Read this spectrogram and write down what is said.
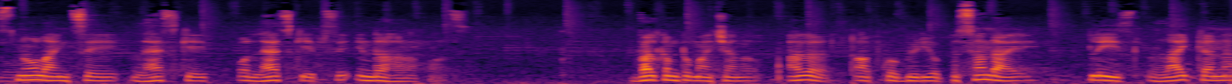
स्नो लाइन से लैंडस्केप और लैंडस्केप से Indrahara pass. Welcome to my channel अगर आपको वीडियो पसंद आए प्लीज़ लाइक करना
